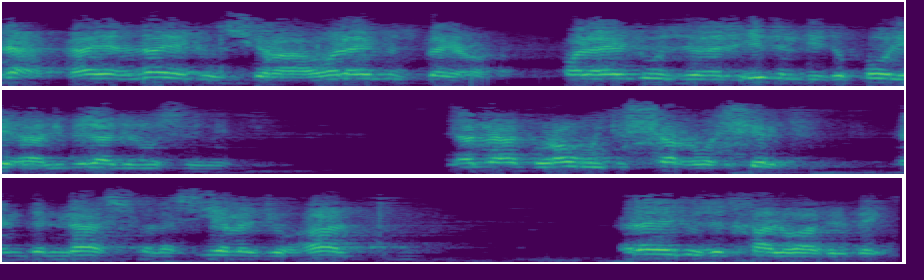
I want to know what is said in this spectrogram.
لا لا يجوز شراءها ولا يجوز بيعها ولا يجوز الإذن بدخولها لبلاد المسلمين لأنها تروج الشر والشرك. عند الناس ولا سيما الجهال. فلا يجوز إدخالها في البيت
